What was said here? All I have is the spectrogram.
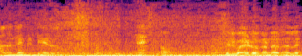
അതെല്ലാം കിട്ടിയായിരുന്നു? ശരി വൈഡ് വെക്കണ്ടായിരുന്നു അല്ലേ?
